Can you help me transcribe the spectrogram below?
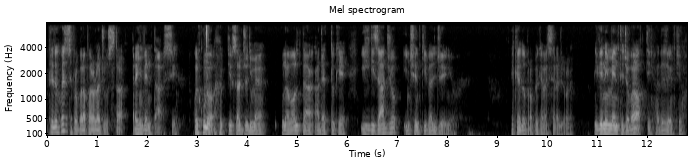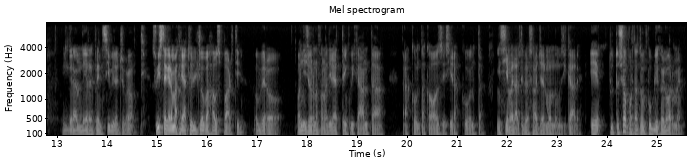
Credo che questa sia proprio la parola giusta, reinventarsi. Qualcuno più saggio di me una volta ha detto che il disagio incentiva il genio. E credo proprio che avesse ragione. Mi viene in mente Giovanotti, ad esempio, il grande irreprensibile Giovanotti. Su Instagram ha creato il Giova House Party, ovvero ogni giorno fa una diretta in cui canta racconta cose, si racconta, insieme ad altri personaggi del mondo musicale. E tutto ciò ha portato un pubblico enorme.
